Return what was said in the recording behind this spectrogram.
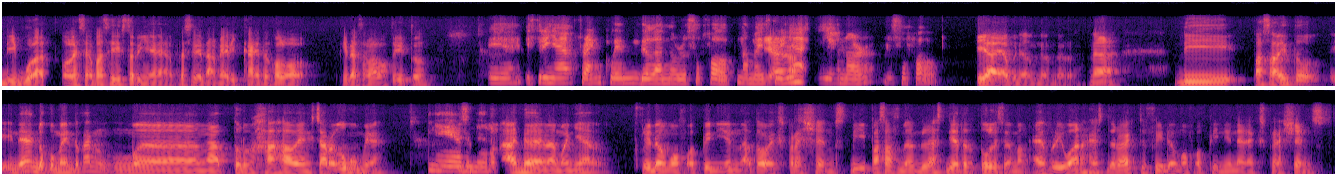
dibuat oleh siapa sih istrinya Presiden Amerika itu kalau tidak salah waktu itu. Iya, istrinya Franklin Delano Roosevelt. Nama iya. istrinya ya. Eleanor Roosevelt. Iya, ya benar benar benar. Nah, di pasal itu ini dokumen itu kan mengatur hal-hal yang secara umum ya. Iya, benar. Ada namanya freedom of opinion atau expressions di pasal 19 dia tertulis memang everyone has the right to freedom of opinion and expressions.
